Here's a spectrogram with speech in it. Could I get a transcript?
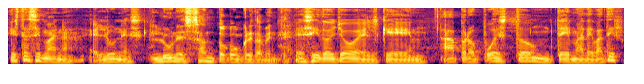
Esta semana, el lunes, Lunes Santo concretamente. he sido yo el que ha propuesto un tema a debatir.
